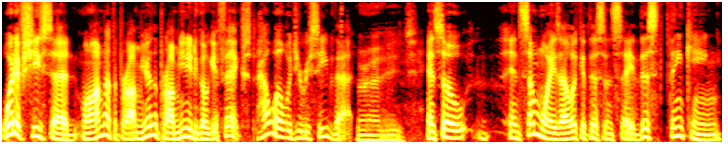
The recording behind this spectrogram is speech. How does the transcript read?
What if she said, "Well, I'm not the problem. You're the problem. You need to go get fixed." How well would you receive that? right. And so, in some ways, I look at this and say, this thinking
